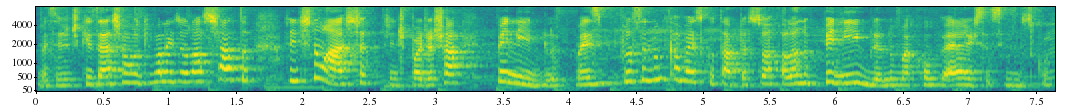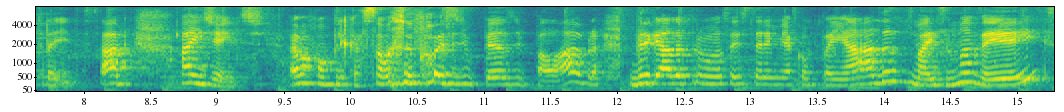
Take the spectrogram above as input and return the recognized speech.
Mas se a gente quiser achar um equivalente ao nosso chato, a gente não acha. A gente pode achar penível. Mas você nunca vai escutar a pessoa falando penível numa conversa assim descontraída, sabe? Ai, gente, é uma complicação essa coisa de peso de palavra. Obrigada por vocês terem me acompanhado mais uma vez.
